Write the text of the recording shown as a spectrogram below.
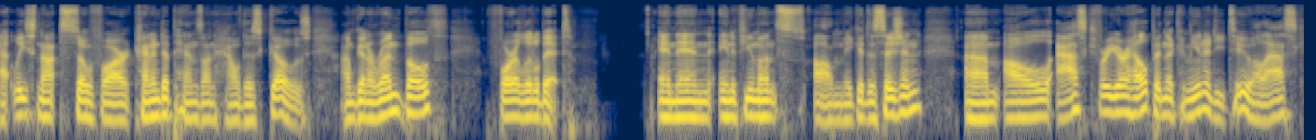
at least not so far. Kind of depends on how this goes. I'm going to run both for a little bit. And then in a few months, I'll make a decision um, I'll ask for your help in the community too. I'll ask,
